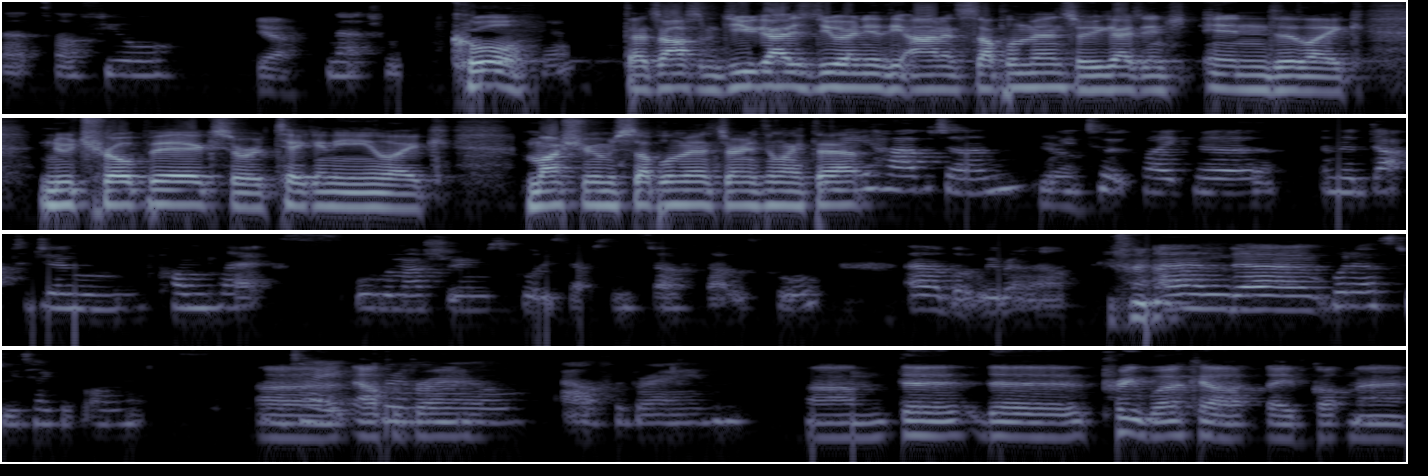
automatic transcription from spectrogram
that's our fuel. Yeah. Natural. Cool. Yeah. That's awesome. Do you guys do any of the Onnit supplements? Are you guys in, into like nootropics or take any like mushroom supplements or anything like that? We have done. Yeah. We took like a an adaptogen complex all the mushrooms, cordyceps and stuff. That was cool, uh, but we ran out. and uh, what else do we take of Onnit's? We uh, take alpha brain. alpha brain. Um, the the pre workout they've got, man,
